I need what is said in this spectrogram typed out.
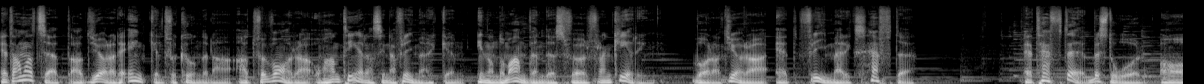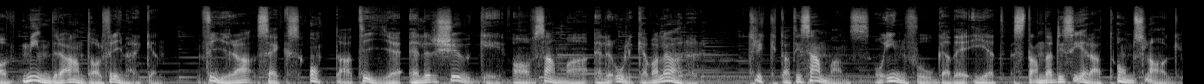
Ett annat sätt att göra det enkelt för kunderna att förvara och hantera sina frimärken innan de användes för frankering var att göra ett frimärkshäfte. Ett häfte består av mindre antal frimärken 4, 6, 8, 10 eller 20 av samma eller olika valörer tryckta tillsammans och infogade i ett standardiserat omslag.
